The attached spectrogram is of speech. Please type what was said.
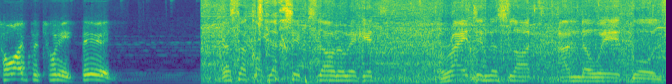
tied for 23rd. Just a couple of chips down the wicket. right in the slot, and away it goes.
